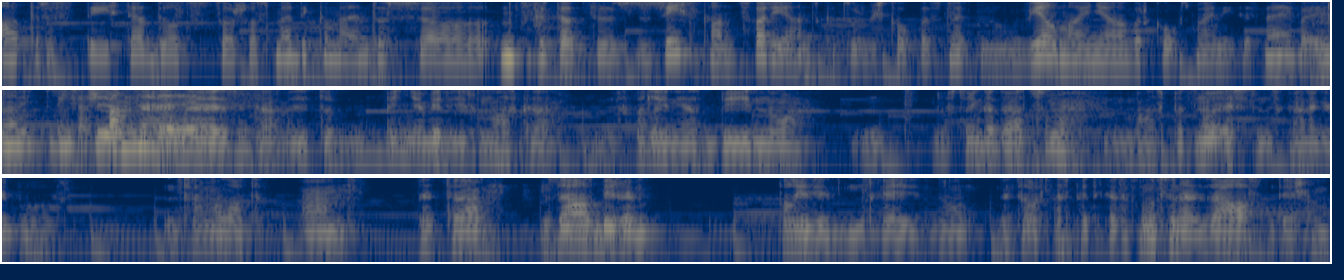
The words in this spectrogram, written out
atrast īsti atbilstošos medikamentus. ā, Nu, tas ir tāds riskants variants, ka tur viss kaut kas, nezinu, vielmaiņā var kaut kas mainīties. Nē, vai es Nu, vienkārši jau nē, fantazēju? nē, kā, es tu- Viņam ir, ir maz kā vadlīnijās bija no, no 8 gadu vecuma. Man liekas, bet nu, es nu, kā negribu samalot. Um, bet uh, zāles bieži vien palīdz, ja, nu, tikai, nu, ja cilvēks nespēja tikai funkcionēt zāles, nu, tiešām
